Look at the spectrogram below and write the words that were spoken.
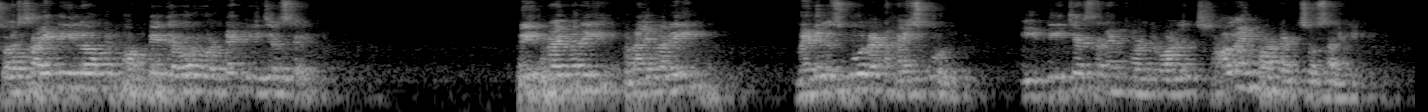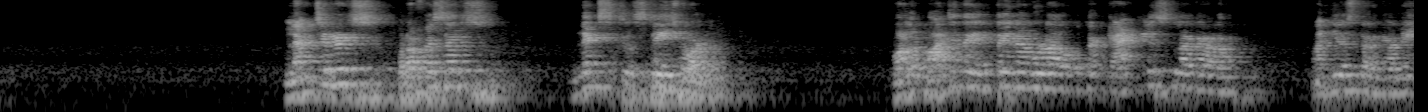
సొసైటీలోకి పంపేది ఎవరు అంటే టీచర్సే pre primary primary middle school and high school ఈ టీచర్స్ అనేటువంటి వాళ్ళు చాలా important society lecturers professors next stage వాళ్ళు. వాళ్ళ బాధ్యత ఎంతైనా కూడా ఒక క్యాటలిస్ట్ లాగా పనిచేస్తారు కానీ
